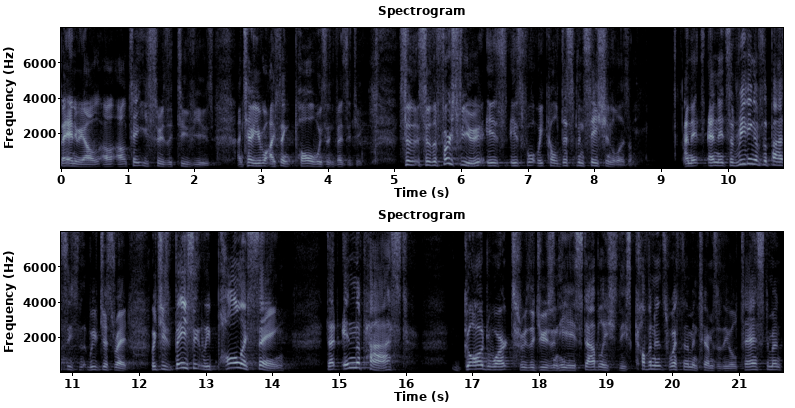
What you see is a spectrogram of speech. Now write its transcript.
But anyway, I'll, I'll, I'll take you through the two views and tell you what I think Paul was envisaging. So, so the first view is, is what we call dispensationalism. And it's, and it's a reading of the passage that we've just read, which is basically Paul is saying that in the past, God worked through the Jews and he established these covenants with them in terms of the Old Testament.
